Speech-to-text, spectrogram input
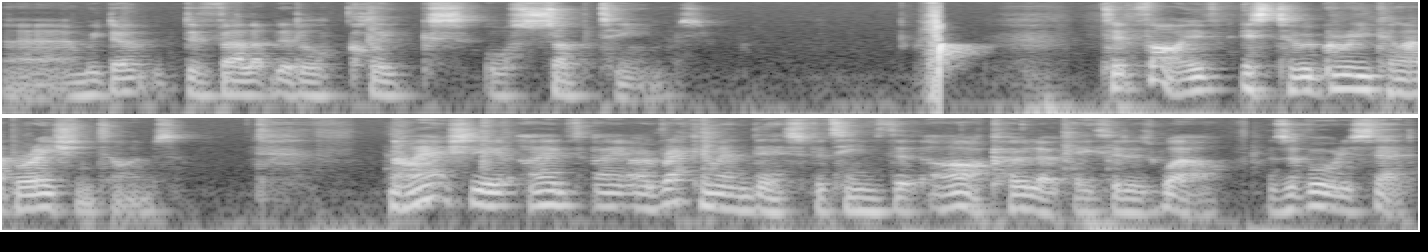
uh, and we don't develop little cliques or sub teams. Tip five is to agree collaboration times. Now, I actually I, I recommend this for teams that are co-located as well. As I've already said,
